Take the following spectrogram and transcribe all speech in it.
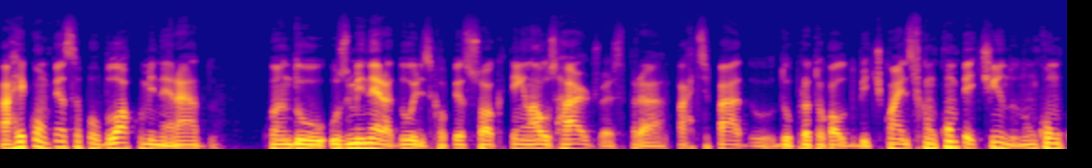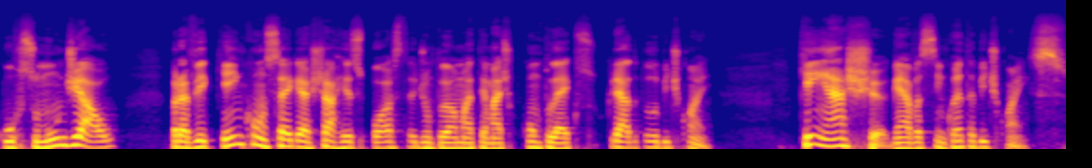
a recompensa por bloco minerado, quando os mineradores, que é o pessoal que tem lá os hardwares para participar do, do protocolo do Bitcoin, eles ficam competindo num concurso mundial para ver quem consegue achar a resposta de um problema matemático complexo criado pelo Bitcoin. Quem acha ganhava 50 Bitcoins.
